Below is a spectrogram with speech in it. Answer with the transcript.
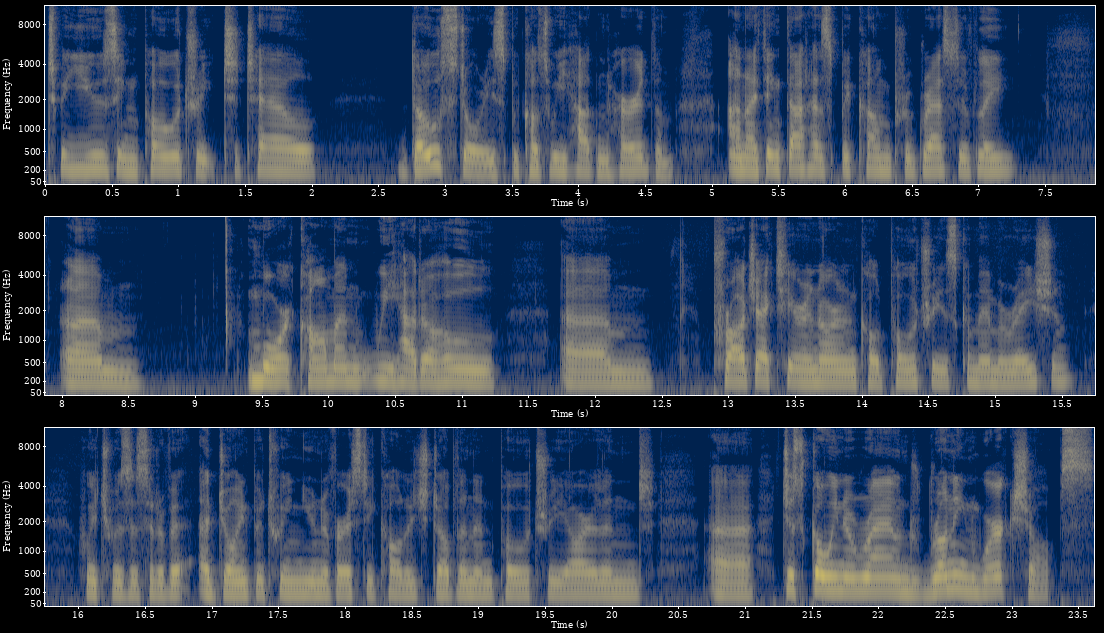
to be using poetry to tell those stories because we hadn't heard them. And I think that has become progressively um, more common. We had a whole um, project here in Ireland called Poetry as Commemoration, which was a sort of a, a joint between University College Dublin and Poetry Ireland, uh, just going around running workshops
